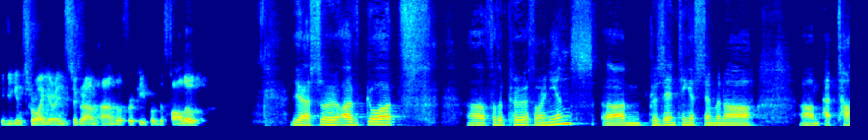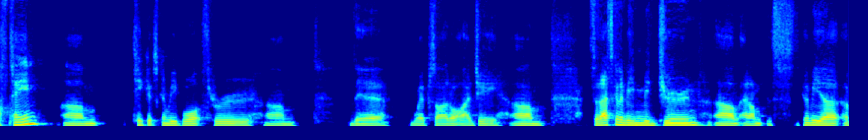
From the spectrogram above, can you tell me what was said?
if you can throw out your Instagram handle for people to follow. Yeah, so I've got uh, for the Perth Onions um, presenting a seminar um, at Tough Team. Um, tickets can be bought through um, their website or IG. Um, so that's going to be mid June, um, and I'm, it's going to be a, a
